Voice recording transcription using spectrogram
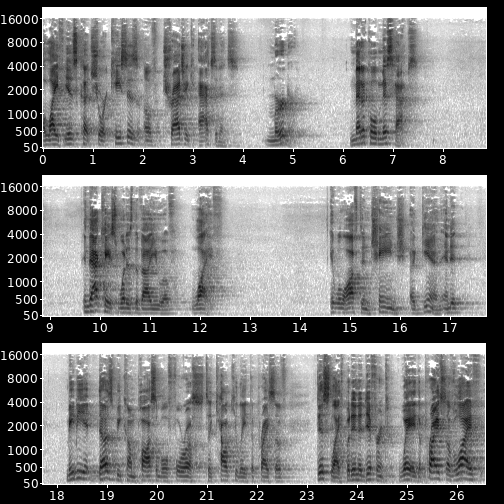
a life is cut short? Cases of tragic accidents, murder, medical mishaps. In that case, what is the value of life? It will often change again, and it maybe it does become possible for us to calculate the price of this life, but in a different way. The price of life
